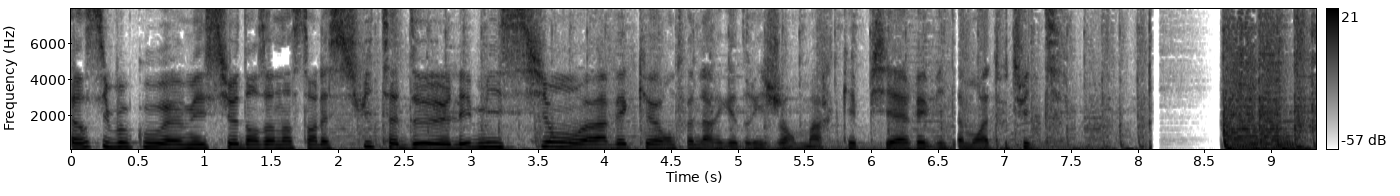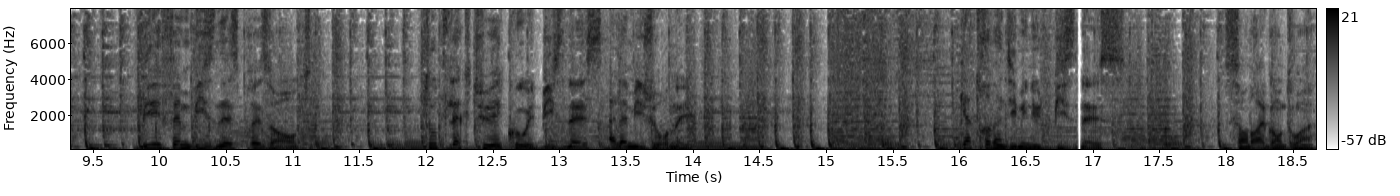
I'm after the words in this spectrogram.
Merci beaucoup, messieurs. Dans un instant, la suite de l'émission avec Antoine Larigauderie, Jean-Marc et Pierre, évidemment. À tout de suite. BFM Business présente toute l'actu éco et business à la mi-journée. 90 minutes business. Sandra Gandoin.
